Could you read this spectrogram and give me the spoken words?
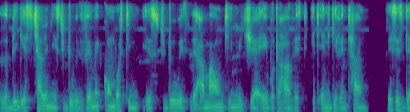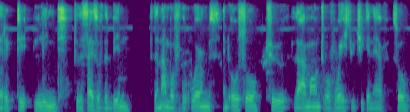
The biggest challenge is to do with vermicomposting is to do with the amount in which you are able to harvest at any given time. This is directly linked to the size of the bin, to the number of the worms, and also to the amount of waste which you can have. So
